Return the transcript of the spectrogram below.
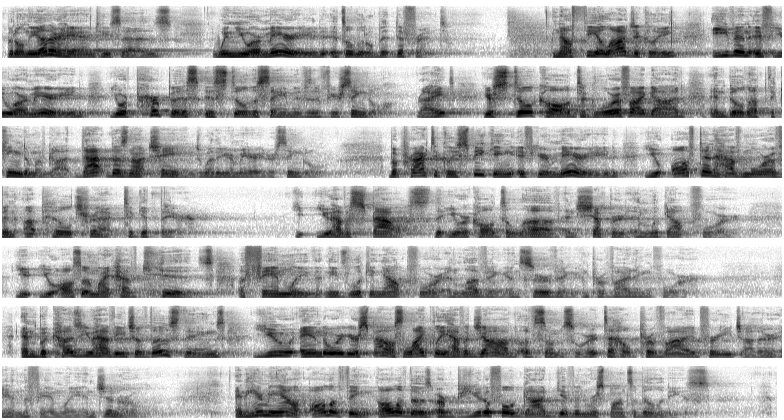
But on the other hand, he says, when you are married, it's a little bit different. Now, theologically, even if you are married, your purpose is still the same as if you're single, right? You're still called to glorify God and build up the kingdom of God. That does not change whether you're married or single. But practically speaking, if you're married, you often have more of an uphill trek to get there. You, have a spouse that you are called to love and shepherd and look out for. You, you also might have kids, a family that needs looking out for and loving and serving and providing for. And because you have each of those things, you and or your spouse likely have a job of some sort to help provide for each other and the family in general. And hear me out, all of, thing, all of those are beautiful God-given responsibilities.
